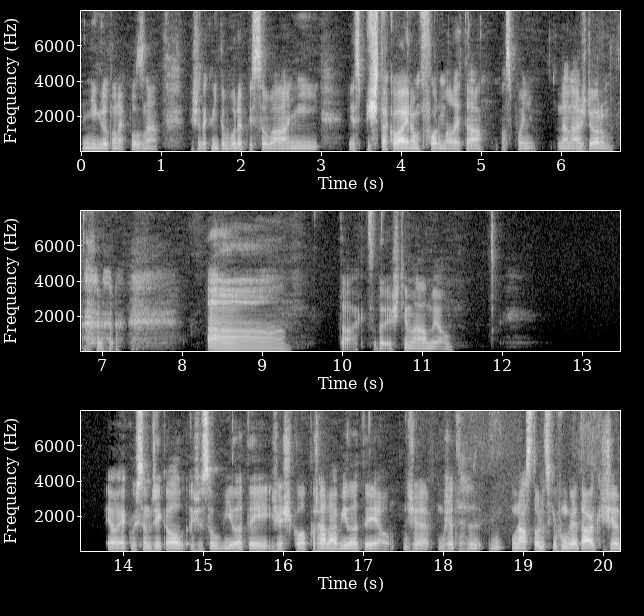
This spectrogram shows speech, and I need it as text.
nikdo to nepozná. Takže takový to odepisování je spíš taková jenom formalita, aspoň na náš dorm. a tak, co tady ještě mám, jo. Jo, jak už jsem říkal, že jsou výlety, že škola pořádá výlety, jo, že můžete, u nás to vždycky funguje tak, že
